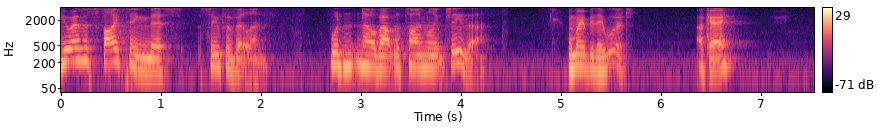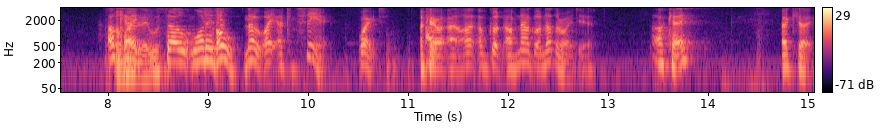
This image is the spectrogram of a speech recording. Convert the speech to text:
whoever's fighting this supervillain wouldn't know about the time loops either. Or maybe they would. Okay. Or maybe they Okay, so what if. Oh no! Wait, I can see it. Wait. Okay, I- I, I've got. I've now got another idea. Okay. Okay,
